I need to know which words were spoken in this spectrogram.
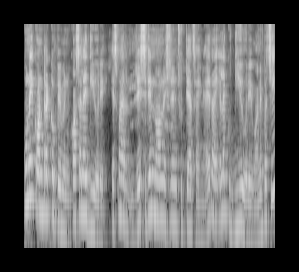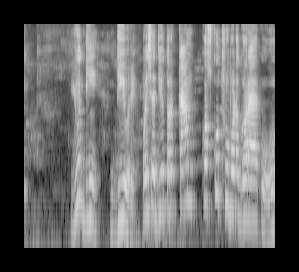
कुनै कन्ट्र्याक्टको पेमेन्ट कसैलाई दियो अरे? यसमा रेसिडेन्ट नन रेसिडेन्ट छुट्या छैन है त? यसलाई दियो अरे भनेपछि यो दि दियो अरे। पैसा दियो तर काम कसको थ्रुबाट गराएको हो?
